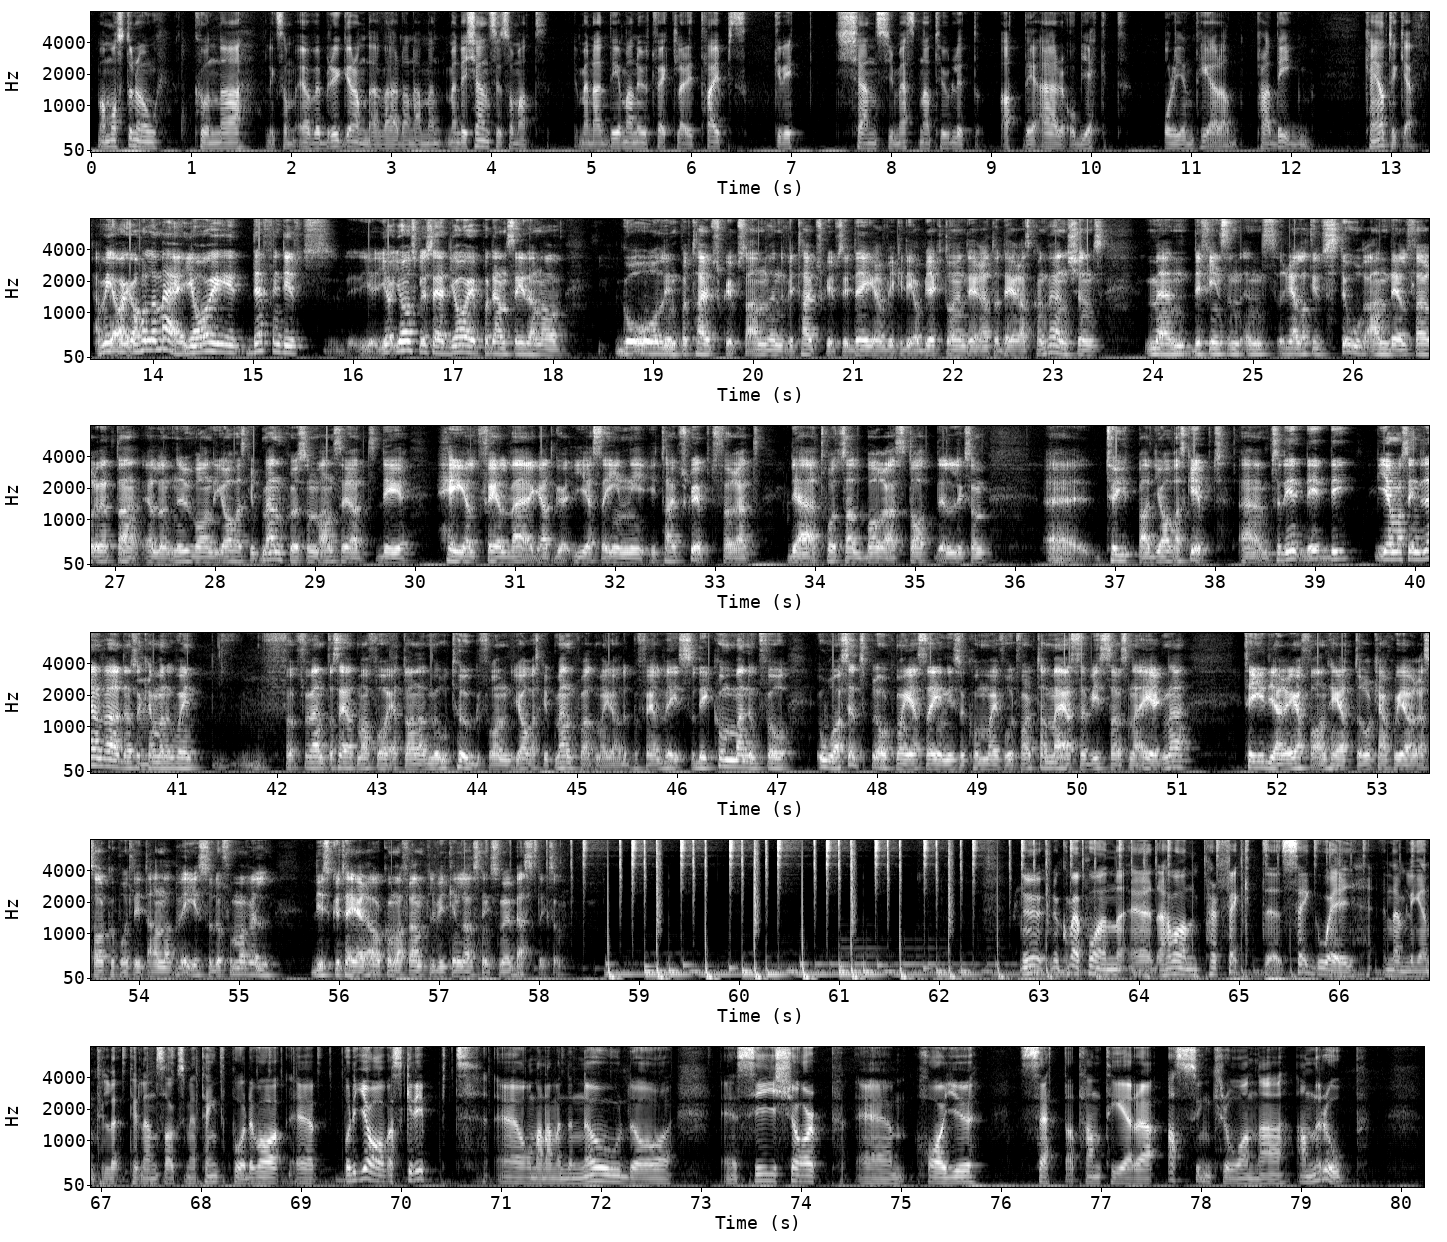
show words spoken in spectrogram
man måste nog kunna liksom överbrygga de där världarna men, men det känns ju som att menar, det man utvecklar i TypeScript känns ju mest naturligt att det är objektorienterad paradigm. Kan jag tycka. Ja, men jag, jag håller med. Jag är definitivt... Jag, jag, skulle säga att jag är på den sidan av gå all in på TypeScript så använder vi TypeScripts idéer vilket är objektorienterat och deras conventions. Men det finns en, en relativt stor andel före detta eller nuvarande JavaScript-människor som anser att det är helt fel väg att ge sig in i, i TypeScript för att det är trots allt bara stat, eller liksom, eh, typad JavaScript. Eh, så det, det, det, ger man sig in i den världen så kan man nog in, för, förvänta sig att man får ett och annat mothugg från JavaScript-människor att man gör det på fel vis. Så det kommer man nog få, oavsett språk man ger sig in i så kommer man ju fortfarande ta med sig vissa av sina egna tidigare erfarenheter och kanske göra saker på ett lite annat vis. Och då får man väl diskutera och komma fram till vilken lösning som är bäst. Liksom. Nu, nu kom jag på en, eh, det här var en perfekt eh, segway nämligen till, till en sak som jag tänkte på. Det var eh, både JavaScript, eh, om man använder Node och eh, C-sharp eh, har ju sätt att hantera asynkrona anrop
